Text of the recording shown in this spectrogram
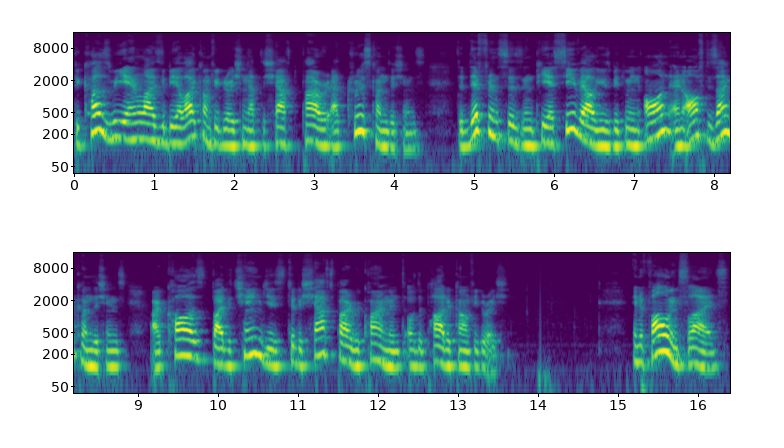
Because we analyze the BLI configuration at the shaft power at cruise conditions, the differences in PSC values between on and off design conditions are caused by the changes to the shaft power requirement of the podded configuration. In the following slides,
